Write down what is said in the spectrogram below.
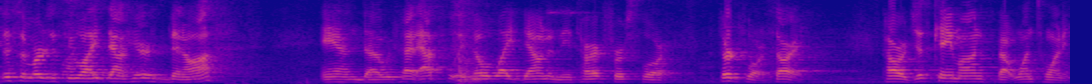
this emergency light down here has been off, and uh, we've had absolutely no light down in the entire first floor, third floor, sorry. Power just came on, it's about 120.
